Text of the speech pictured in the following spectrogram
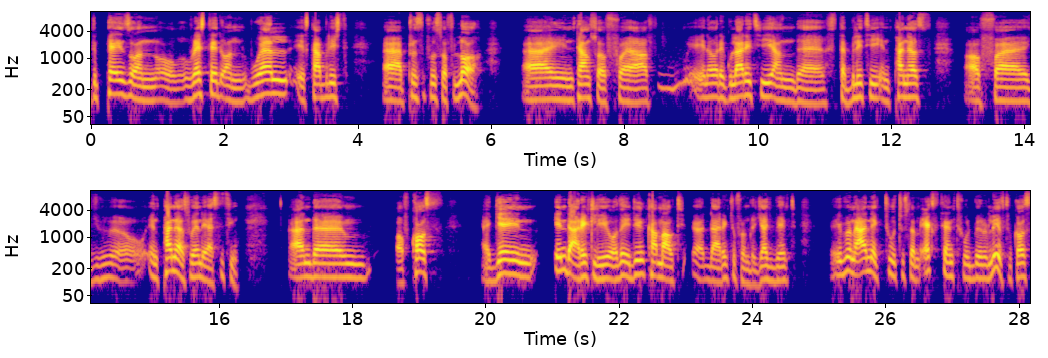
depends on or rested on well-established uh, principles of law uh, in terms of uh, you know regularity and stability in panels of in panels when they are sitting, and um, of course, again indirectly, although it didn't come out uh, directly from the judgment, even INEC too, to some extent, will be relieved because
